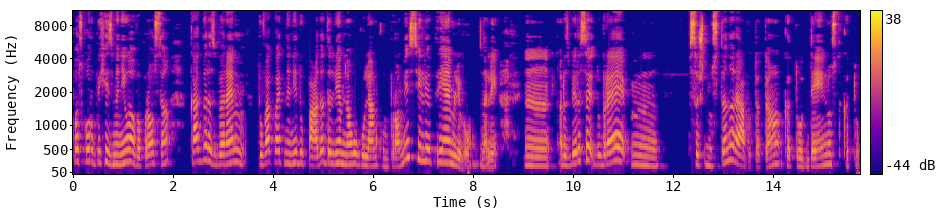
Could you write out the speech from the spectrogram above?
По-скоро бих изменила въпроса как да разберем това, което не ни допада, дали е много голям компромис или е приемливо. Нали? М- разбира се, добре е м- същността на работата, като дейност, като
